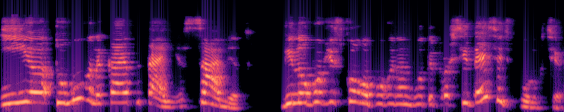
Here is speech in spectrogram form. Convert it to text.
І е, тому виникає питання: саміт він обов'язково повинен бути про всі 10 пунктів.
